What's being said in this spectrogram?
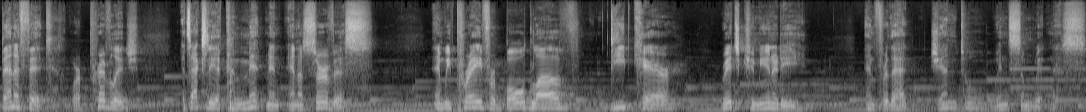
benefit or a privilege, it's actually a commitment and a service. And we pray for bold love, deep care, rich community, and for that gentle, winsome witness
